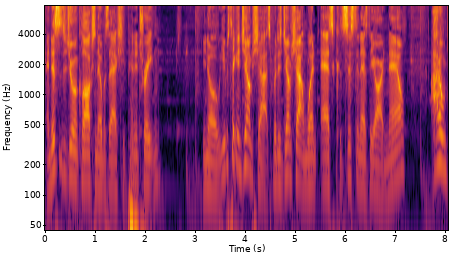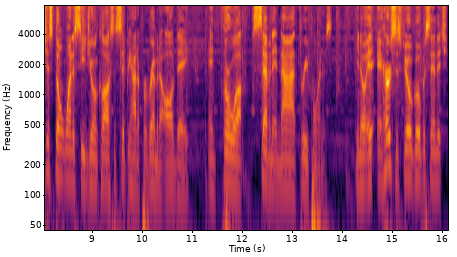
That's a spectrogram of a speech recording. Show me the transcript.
And this is the Jordan Clarkson that was actually penetrating. You know, he was taking jump shots, but his jump shot wasn't as consistent as they are now. I don't just don't want to see Jordan Clarkson sit behind a perimeter all day and throw up seven and nine three pointers. You know, it, it hurts his field goal percentage.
